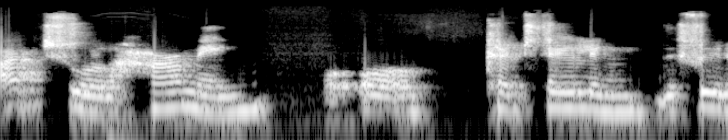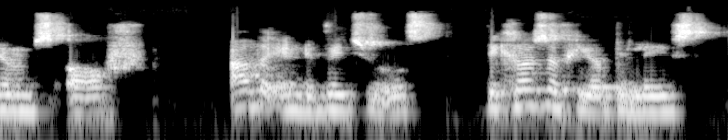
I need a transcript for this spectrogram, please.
actual harming or, or curtailing the freedoms of other individuals because of your beliefs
